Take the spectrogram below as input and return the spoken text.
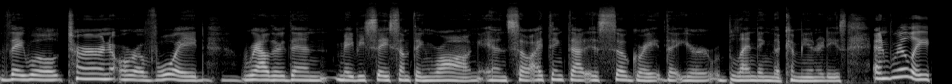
they will turn or avoid mm-hmm. rather than maybe say something wrong. And so I think that is so great that you're blending the communities. And really,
